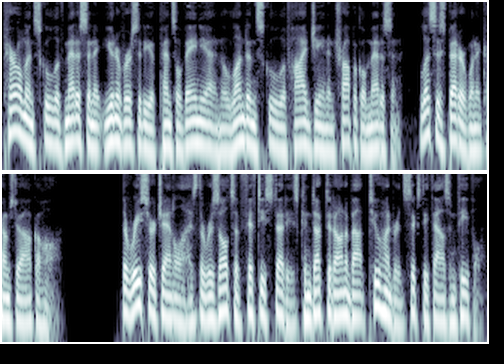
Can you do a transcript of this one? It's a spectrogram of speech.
Perelman School of Medicine at University of Pennsylvania and the London School of Hygiene and Tropical Medicine, less is better when it comes to alcohol. The research analyzed the results of 50 studies conducted on about 260,000 people.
